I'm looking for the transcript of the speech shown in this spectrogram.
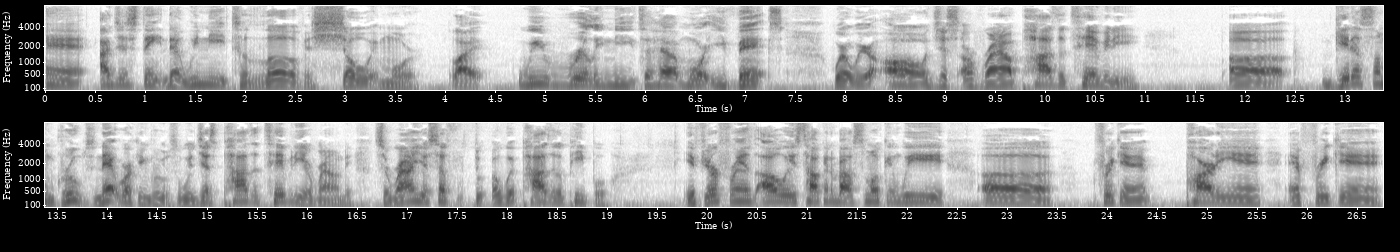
And I just think that we need to love and show it more. Like we really need to have more events where we're all just around positivity. Uh get in some groups, networking groups with just positivity around it. Surround yourself with, uh, with positive people. If your friends always talking about smoking weed, uh freaking partying and freaking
